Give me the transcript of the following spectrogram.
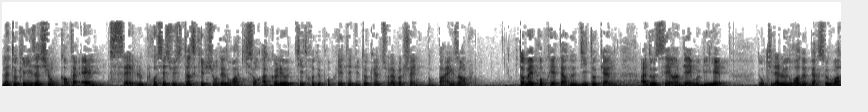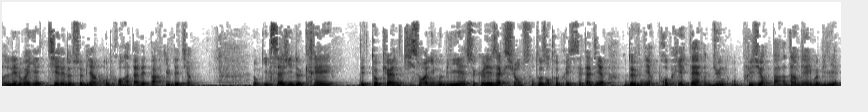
La tokenisation, quant à elle, c'est le processus d'inscription des droits qui sont accolés au titre de propriété du token sur la blockchain. Donc par exemple, Thomas est propriétaire de 10 tokens adossés à un bien immobilier, donc il a le droit de percevoir les loyers tirés de ce bien au prorata des parts qu'il détient. Donc il s'agit de créer des tokens qui sont à l'immobilier ce que les actions sont aux entreprises, c'est-à-dire devenir propriétaire d'une ou plusieurs parts d'un bien immobilier.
